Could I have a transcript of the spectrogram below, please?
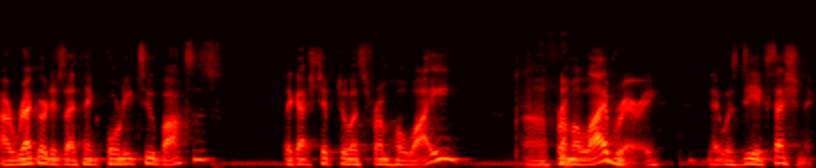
Our record is, I think, 42 boxes that got shipped to us from Hawaii uh, from a library that was deaccessioning.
